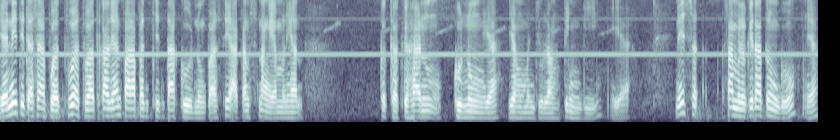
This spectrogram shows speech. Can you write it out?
Ya ini tidak saya buat-buat. Buat kalian para pencinta gunung pasti akan senang ya melihat kegagahan gunung ya yang menjulang tinggi ya. Ini sambil kita tunggu ya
